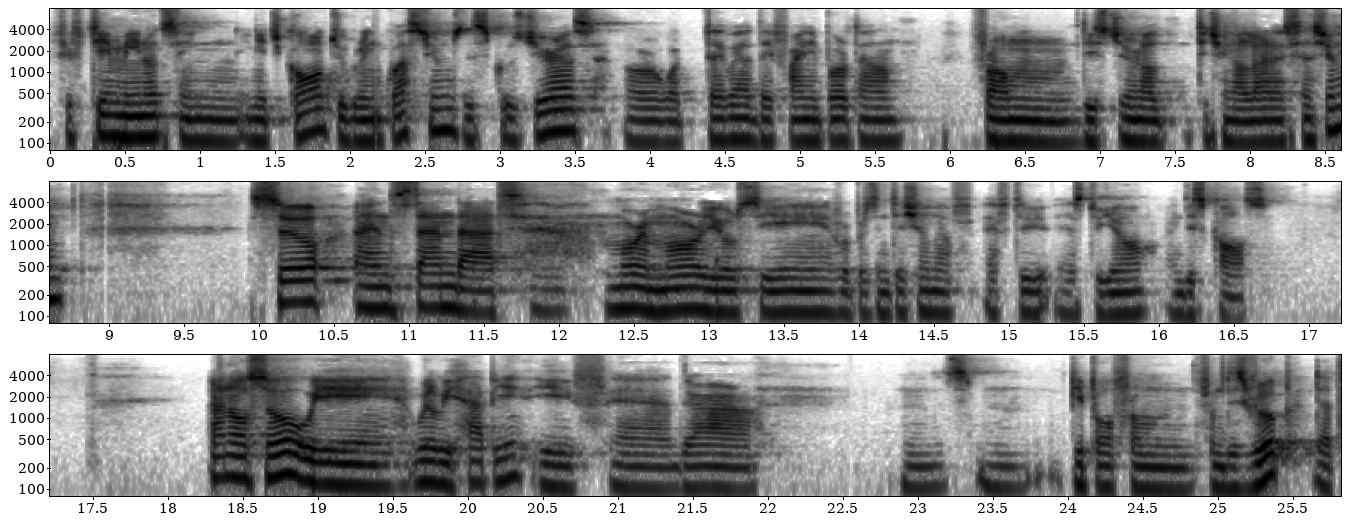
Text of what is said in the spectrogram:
15 minutes in, in each call to bring questions, discuss JIRAs, or whatever they find important from this general teaching and learning session. So I understand that more and more you'll see representation of F2, S2U in this calls. And also we will be happy if uh, there are mm, people from from this group that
